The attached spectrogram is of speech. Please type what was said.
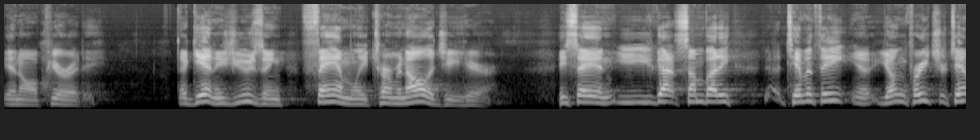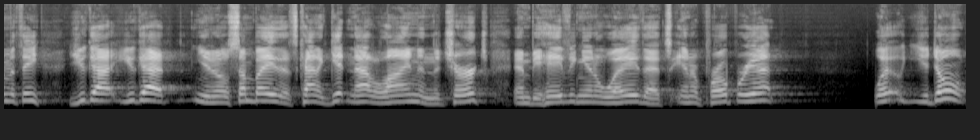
in all purity. Again, he's using family terminology here. He's saying, You got somebody, Timothy, you know, young preacher Timothy, you got, you got, you know, somebody that's kind of getting out of line in the church and behaving in a way that's inappropriate. Well, you don't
